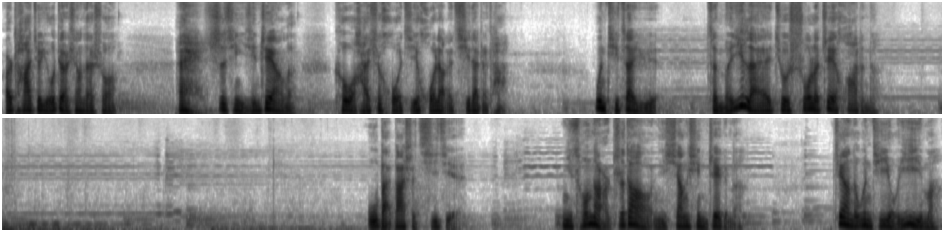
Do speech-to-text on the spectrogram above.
而他就有点像在说。哎，事情已经这样了，可我还是火急火燎的期待着他。问题在于，怎么一来就说了这话的呢？五百八十七节，你从哪儿知道你相信这个呢？这样的问题有意义吗？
